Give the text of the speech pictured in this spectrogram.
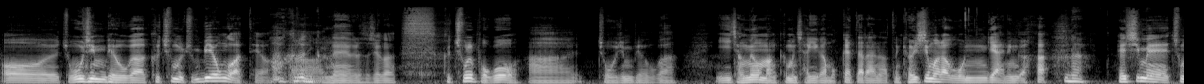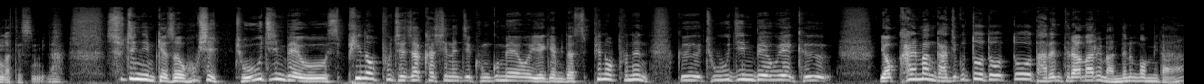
어 조우진 배우가 그 춤을 준비해 온 것 같아요. 아 그러니까. 아, 네, 그래서 제가 그 춤을 보고 아 조우진 배우가 이 장면만큼은 자기가 먹겠다라는 어떤 결심을 하고 온 게 아닌가. 네. 회심의 춤 같았습니다. 수진님께서 혹시 조우진 배우 스피노프 제작하시는지 궁금해요 얘기합니다. spin-off는 그 조우진 배우의 그 역할만 가지고 또, 또, 또 다른 드라마를 만드는 겁니다.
